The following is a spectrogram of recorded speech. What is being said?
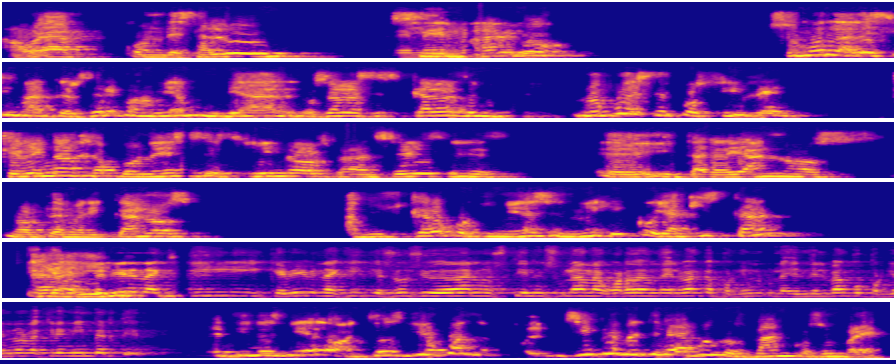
ahora con de salud. Sin embargo, somos la décima tercera economía mundial, o sea, las escalas de... No puede ser posible que vengan japoneses, chinos, franceses, eh, italianos, norteamericanos a buscar oportunidades en México y aquí están. Y que, viven aquí, que viven aquí, que son ciudadanos, tienen su lana guardada en el banco porque, en el banco porque no la quieren invertir. Tienes miedo. Entonces, yo cuando simplemente veamos los bancos, hombre.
